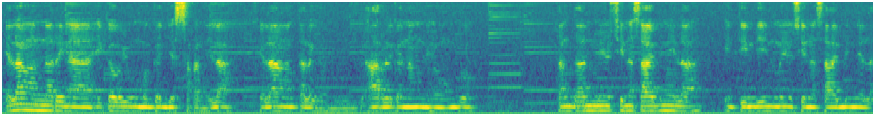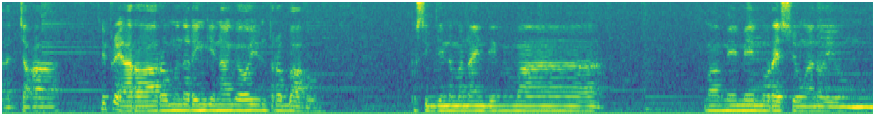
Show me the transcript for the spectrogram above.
kailangan na rin na ikaw yung mag-adjust sa kanila. Kailangan talaga, mag-aral ka ng Nihongo. Tandaan mo yung sinasabi nila, intindihin mo yung sinasabi nila, at saka, syempre, araw-araw mo na rin ginagawa yung trabaho. Posible naman na hindi mo ma ma-memorize yung ano yung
